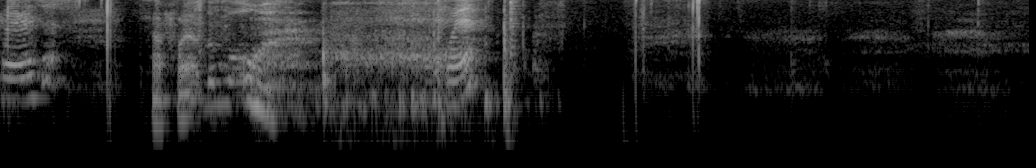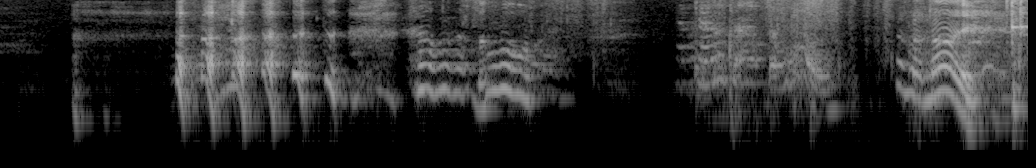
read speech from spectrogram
Where is it? It's halfway up the wall. Where? How up the wall? How's that up the wall? I don't know.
